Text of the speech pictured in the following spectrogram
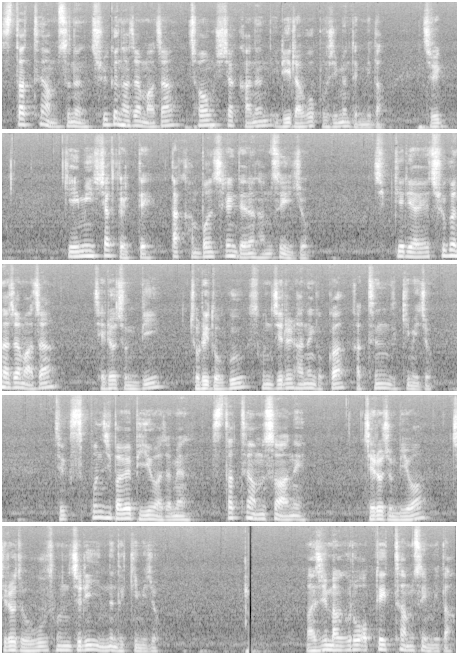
Start 함수는 출근하자마자 처음 시작하는 일이라고 보시면 됩니다. 즉 게임이 시작될 때 딱 한 번 실행되는 함수이죠. 집게리아에 출근하자마자 재료 준비, 조리도구, 손질을 하는 것과 같은 느낌이죠. 즉 스폰지밥에 비유하자면 Start 함수 안에 재료 준비와 재료 도구 손질이 있는 느낌이죠. 마지막으로 업데이트 함수입니다.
